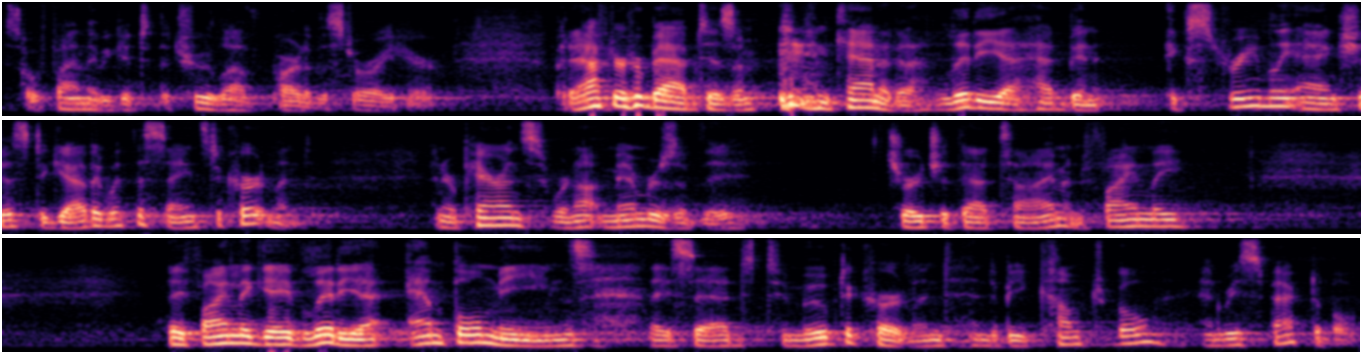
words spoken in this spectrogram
So finally, we get to the true love part of the story here. But after her baptism in Canada, Lydia had been extremely anxious to gather with the saints to Kirtland. And her parents were not members of the church at that time. And finally, they finally gave Lydia ample means, they said, to move to Kirtland and to be comfortable and respectable.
